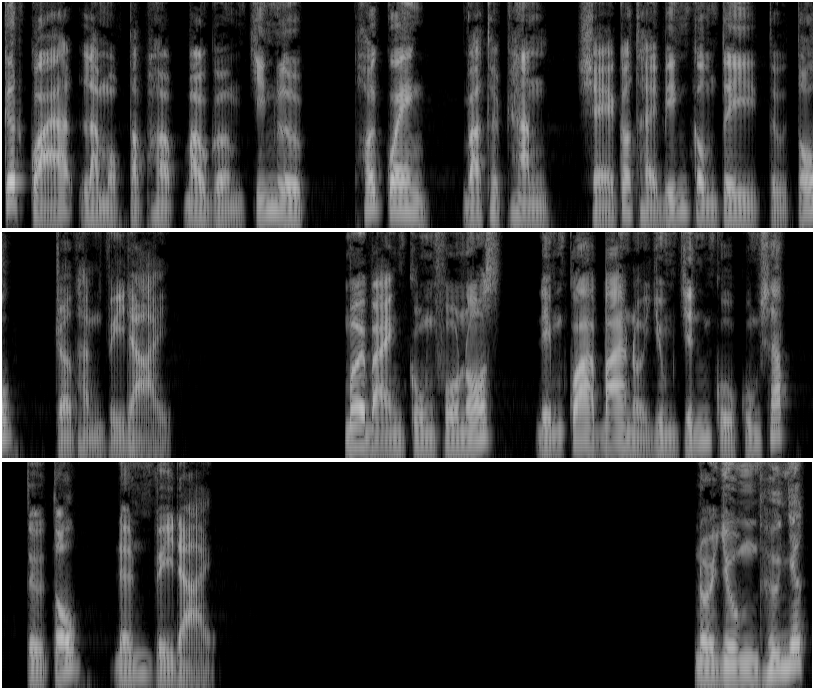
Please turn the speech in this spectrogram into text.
Kết quả là một tập hợp bao gồm chiến lược, thói quen và thực hành sẽ có thể biến công ty từ tốt trở thành vĩ đại. Mời bạn cùng Phonos điểm qua ba nội dung chính của cuốn sách từ tốt đến vĩ đại. Nội dung thứ nhất,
